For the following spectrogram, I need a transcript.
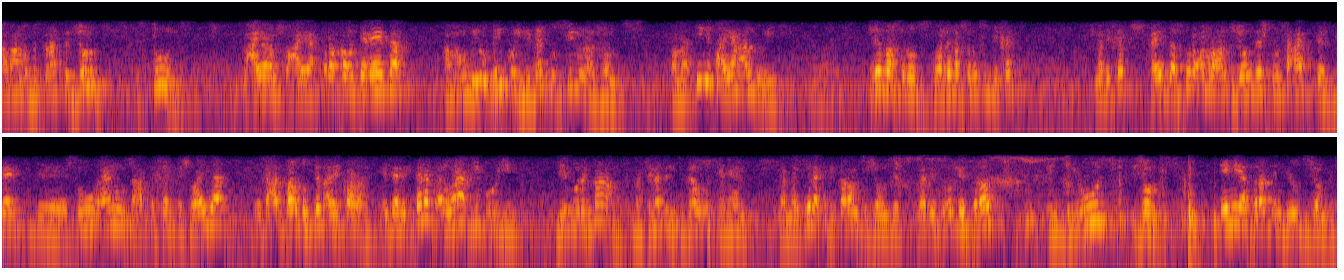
طبعا obstructive jaundice. stones. معايا مش معايا؟ رقم ثلاثة اما بيني وبينكم ال hepatocellular jaundice فما تيجي في عيان عنده إيه؟ liver cirrhosis هو ال liver cirrhosis بيخف؟ ما بيخفش هيفضل طول عمره عنده jaundice وساعات تزداد سوءا وساعات تخف شوية وساعات برضه بتبقى recurrent إذا الثلاث أنواع بيبقوا إيه؟ بيبقوا recurrent بس لازم تزود كمان لما يجي لك recurrent jaundice لازم تقول لي drug induced jaundice إيه هي drug induced jaundice؟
